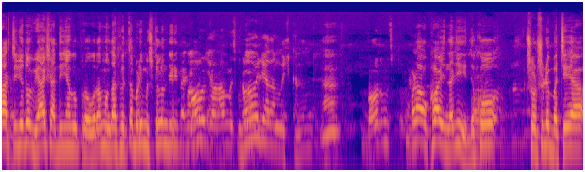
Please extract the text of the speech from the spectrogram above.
ਘਰ 'ਚ ਜਦੋਂ ਵਿਆਹ ਸ਼ਾਦੀ ਜਾਂ ਕੋਈ ਪ੍ਰੋਗਰਾਮ ਹੁੰਦਾ ਫਿਰ ਤਾਂ ਬੜੀ ਮੁਸ਼ਕਲ ਹੁੰਦੀ ਨਹੀਂ ਭਾਜੀ। ਬਹੁਤ ਜ਼ਿਆਦਾ ਮੁਸ਼ਕਲ ਬਹੁਤ ਜ਼ਿਆਦਾ ਮੁਸ਼ਕਲ ਹੁੰਦੀ ਹਾਂ। ਬਹੁਤ ਮੁਸ਼ਕਲ ਬੜਾ ਔਖਾ ਹੋ ਜਾਂਦਾ ਜੀ। ਦੇਖੋ ਛੋਟੇ ਛੋਟੇ ਬੱਚੇ ਆ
